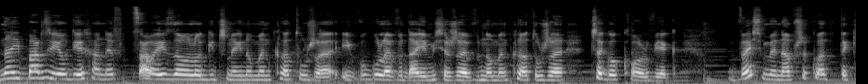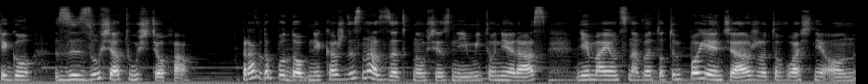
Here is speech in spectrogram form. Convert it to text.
najbardziej odjechane w całej zoologicznej nomenklaturze i w ogóle wydaje mi się, że w nomenklaturze czegokolwiek. Weźmy na przykład takiego Zyzusia Tłuściocha. Prawdopodobnie każdy z nas zetknął się z nimi to nie raz, nie mając nawet o tym pojęcia, że to właśnie on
